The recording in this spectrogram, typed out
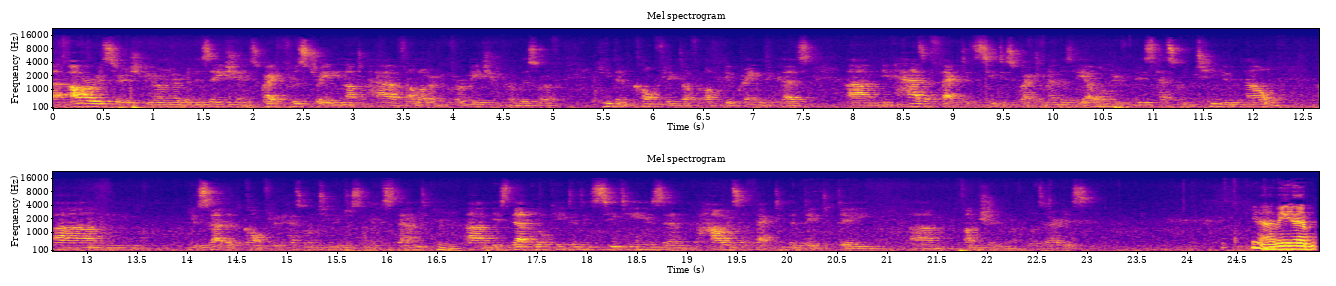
uh, our research here on urbanization, it's quite frustrating not to have a lot of information from the sort of hidden conflict of, of Ukraine because um, it has affected cities quite tremendously. I wonder if this has continued now. Um, you said that conflict has continued to some extent. Mm. Um, is that located in cities and how it's affecting the day-to-day um, functioning of those areas? Yeah, I mean, um,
